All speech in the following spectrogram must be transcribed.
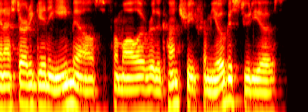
And I started getting emails from all over the country from yoga studios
